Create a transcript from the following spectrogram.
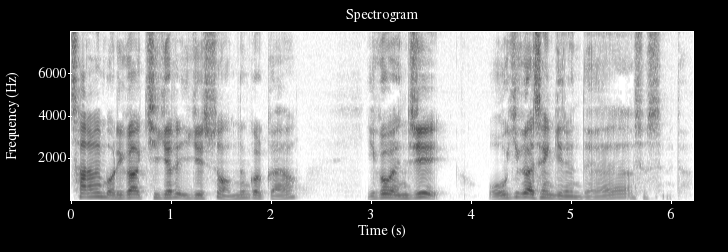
사람의 머리가 기계를 이길 수 없는 걸까요? 이거 왠지 오기가 생기는데 하셨습니다.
